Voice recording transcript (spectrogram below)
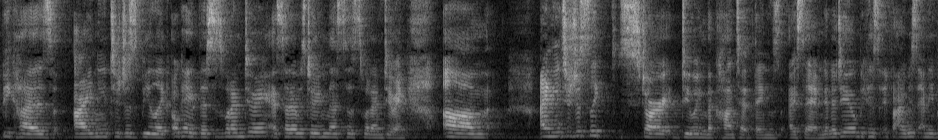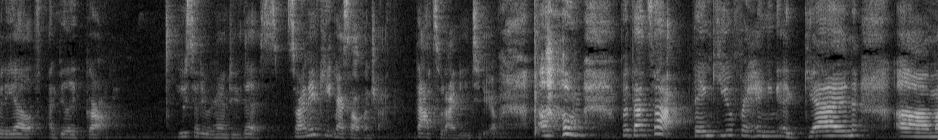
because i need to just be like okay this is what i'm doing i said i was doing this this is what i'm doing um I need to just like start doing the content things I say I'm gonna do because if I was anybody else, I'd be like, girl, you said you were gonna do this. So I need to keep myself on track. That's what I need to do. Um, but that's that. Thank you for hanging again. Um,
